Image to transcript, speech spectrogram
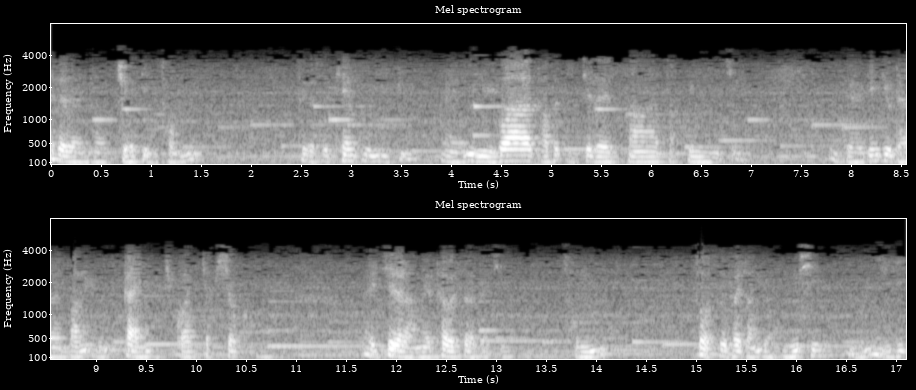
这个人哦绝顶聪明，这个是天赋异禀。嗯，因为我差不多即个三十几年前，个研究台湾帮有盖一寡接触，哎，这个人的特色就是从做事非常有恒心、有毅力，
